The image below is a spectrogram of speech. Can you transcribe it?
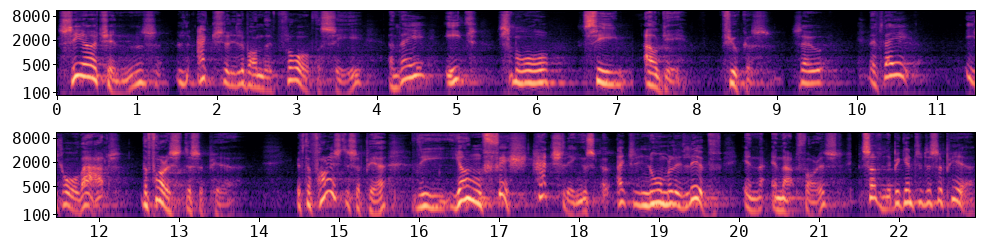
Sea urchins actually live on the floor of the sea and they eat small sea algae, fucus. So if they eat all that, the forests disappear. If the forests disappear, the young fish, hatchlings, actually normally live in, in that forest, suddenly begin to disappear.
